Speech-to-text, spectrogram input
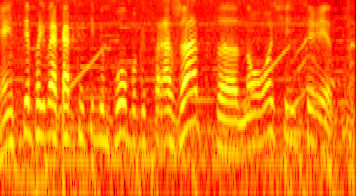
Я не совсем понимаю, как с этими бомбами сражаться, но очень интересно.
